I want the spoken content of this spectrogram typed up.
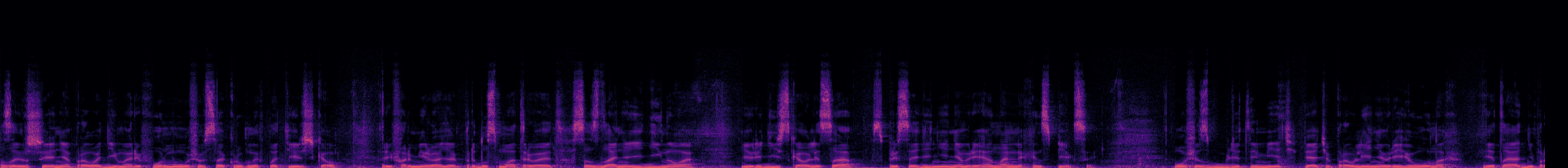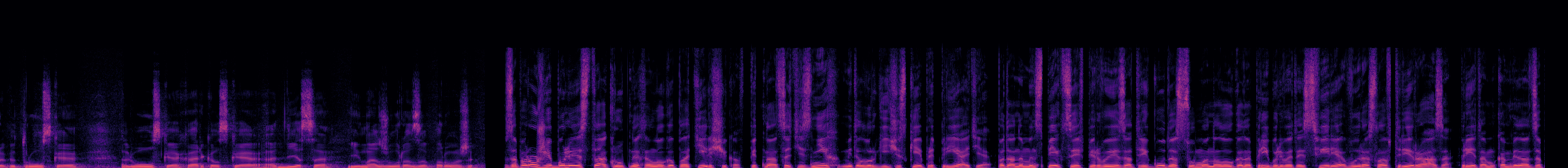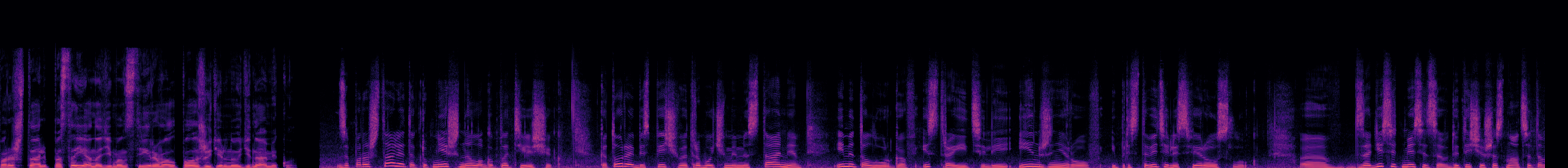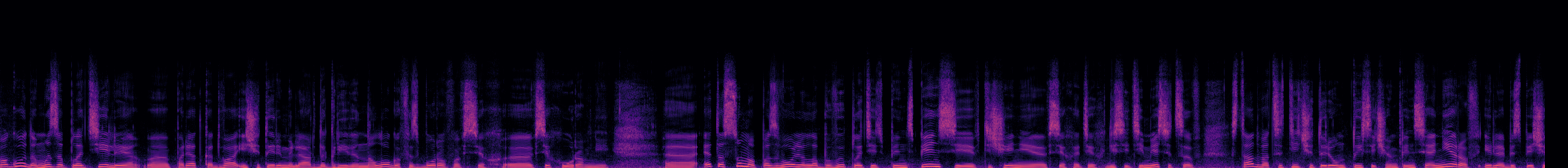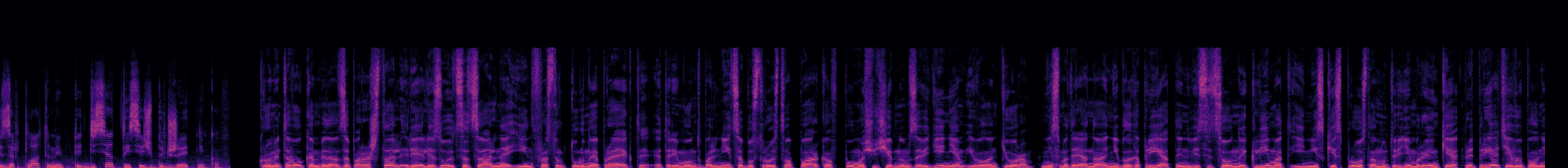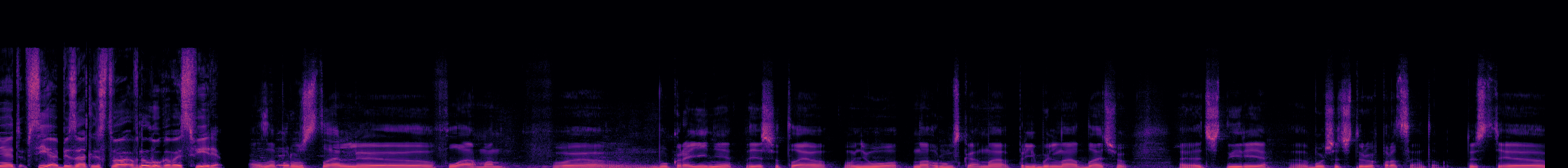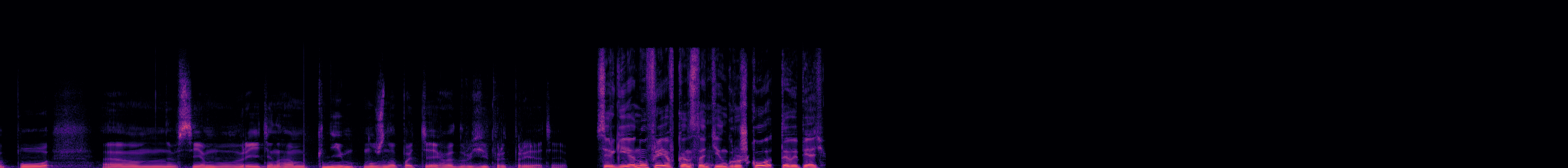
завершения проводимой реформы офиса крупных плательщиков. Реформирование предусматривает создание единого юридического лица с присоединением региональных инспекций. Офис будет иметь пять управлений в регионах. Это Днепропетровская, Львовская, Харьковская, Одесса и наш город Запорожье. В Запорожье более 100 крупных налогоплательщиков, 15 из них – металлургические предприятия. По данным инспекции, впервые за три года сумма налога на прибыль в этой сфере выросла в три раза. При этом комбинат «Запорожсталь» постоянно демонстрировал положительную динамику. Запорожсталь – это крупнейший налогоплательщик, который обеспечивает рабочими местами и металлургов, и строителей, и инженеров, и представителей сферы услуг. Э, за 10 месяцев 2016 года мы заплатили э, порядка 2,4 миллиарда гривен налогов и сборов во всех, э, всех уровней. Эта сумма позволила бы выплатить пенсии в течение всех этих 10 месяцев 124 тысячам пенсионеров или обеспечить зарплатами 50 тысяч бюджетников. Кроме того, комбинат «Запорожсталь» реализует социальные и инфраструктурные проекты. Это ремонт больниц, обустройство парков, помощь учебным заведениям и волонтерам. Несмотря на неблагоприятный инвестиционный климат и низкий спрос на внутреннем рынке, предприятие выполняет все обязательства в налоговой сфере. «Запорожсталь» э, – флагман в, в Украине, я считаю, у него нагрузка на прибыль, на отдачу 4, э, больше 4%. То есть э, по всем рейтингам к ним нужно подтягивать другие предприятия. Сергей Ануфриев, Константин Грушко, ТВ5.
